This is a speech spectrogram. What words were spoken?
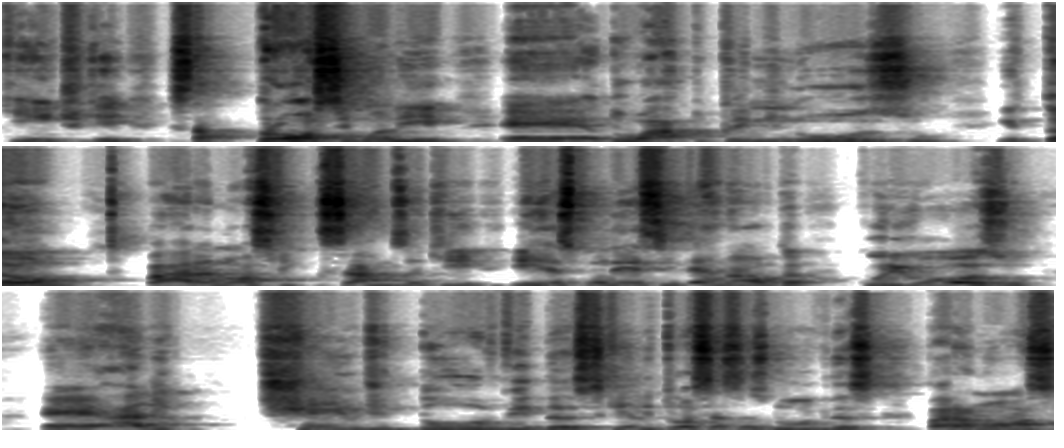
quente, que está próximo ali é, do ato criminoso. Então, para nós fixarmos aqui e responder esse internauta curioso, é, ali cheio de dúvidas, que ele trouxe essas dúvidas para nós.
